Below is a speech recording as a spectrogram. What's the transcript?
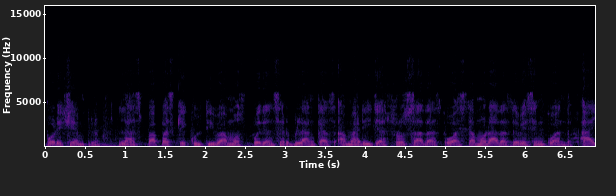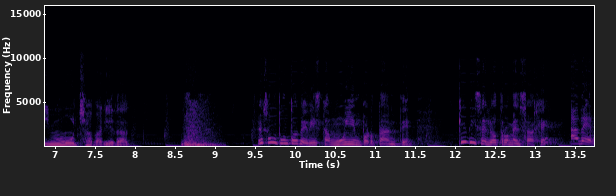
Por ejemplo, las papas que cultivamos pueden ser blancas, amarillas, rosadas o hasta moradas de vez en cuando. Hay mucha variedad. Es un punto de vista muy importante. ¿Qué dice el otro mensaje? A ver,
